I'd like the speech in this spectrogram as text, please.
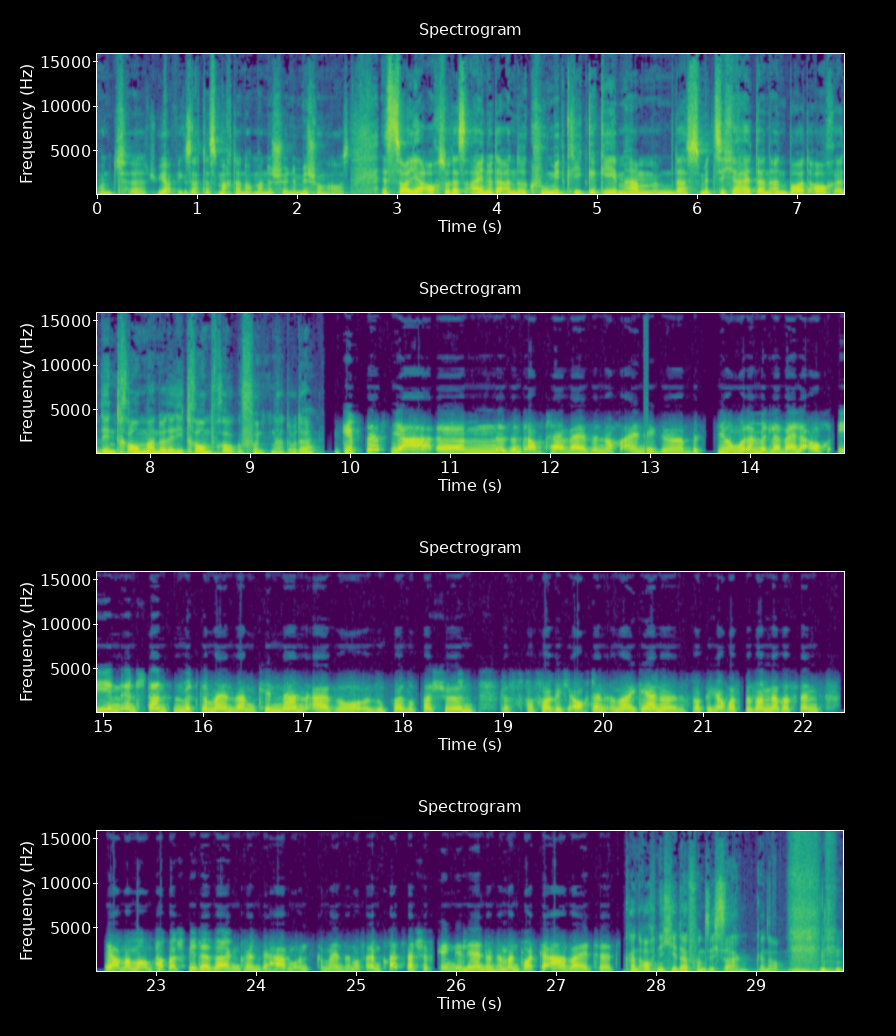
Und äh, ja, wie gesagt, das macht dann nochmal eine schöne Mischung aus. Es soll ja auch so das ein oder andere Crewmitglied gegeben haben, das mit Sicherheit dann an Bord auch äh, den Traummann oder die Traumfrau gefunden hat, oder? Gibt es, ja. Ähm, sind auch teilweise noch einige Beziehungen oder mittlerweile auch Ehen entstanden mit gemeinsamen Kindern. Also super, super schön. Das verfolge ich auch dann immer gerne. Das ist wirklich auch was Besonderes, wenn ja, Mama und Papa später sagen können, wir haben uns gemeinsam auf einem Kreuzfahrtschiff kennengelernt und haben an Bord gearbeitet. Kann auch nicht jeder von sich sagen, genau.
